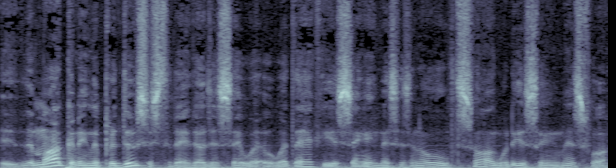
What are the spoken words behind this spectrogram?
the marketing, the producers today, they'll just say, what, the heck are you singing? This is an old song. What are you singing this for?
